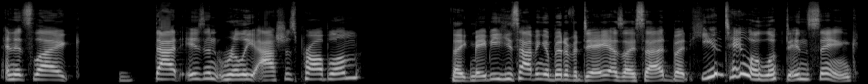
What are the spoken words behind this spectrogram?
And it's like, that isn't really Ash's problem. Like, maybe he's having a bit of a day, as I said, but he and Taillow looked in sync,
